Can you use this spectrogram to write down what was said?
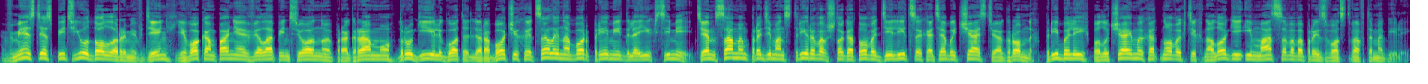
Вместе с пятью долларами в день его компания ввела пенсионную программу, другие льготы для рабочих и целый набор премий для их семей, тем самым продемонстрировав, что готова делиться хотя бы частью огромных прибылей, получаемых от новых технологий и массового производства автомобилей.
